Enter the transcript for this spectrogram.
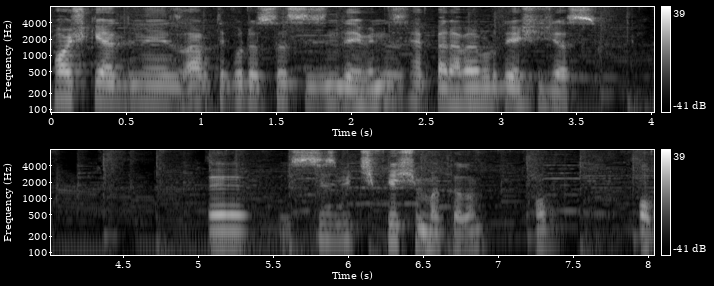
Hoş geldiniz. Artık burası sizin de eviniz. Hep beraber burada yaşayacağız. Ee, siz bir çiftleşin bakalım. Hop. Hop.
